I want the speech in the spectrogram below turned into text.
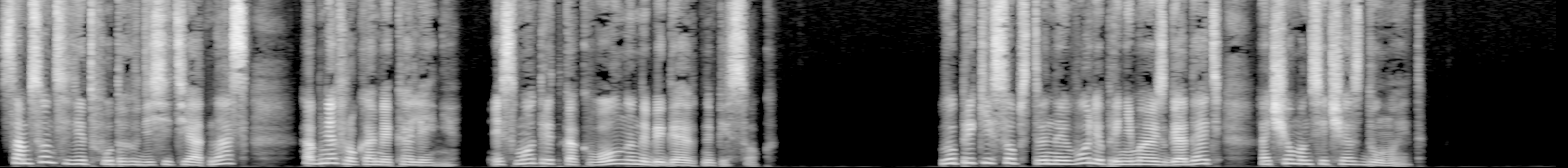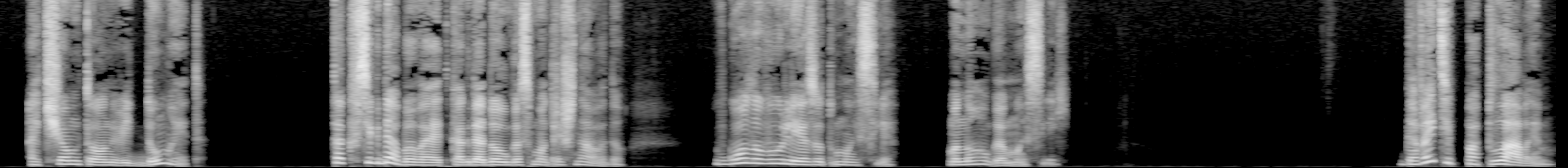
Самсон сидит в футах в десяти от нас, обняв руками колени, и смотрит, как волны набегают на песок. Вопреки собственной воле принимаюсь гадать, о чем он сейчас думает. О чем то он ведь думает? Так всегда бывает, когда долго смотришь на воду. В голову лезут мысли. Много мыслей. «Давайте поплаваем»,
